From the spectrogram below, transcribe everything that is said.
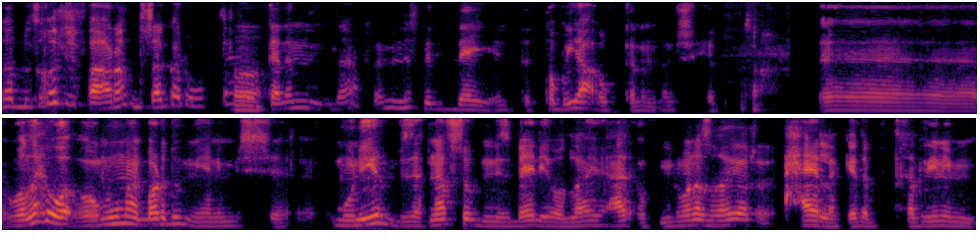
ما بتدخلش في أعراض شجر وبتاع آه. والكلام ده فاهم؟ الناس بتتضايق أنت الطبيعة والكلام ده مش حلو. صح. أه والله هو عموما برضو يعني مش منير بذات نفسه بالنسبة لي والله من وأنا صغير حالة كده بتخليني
